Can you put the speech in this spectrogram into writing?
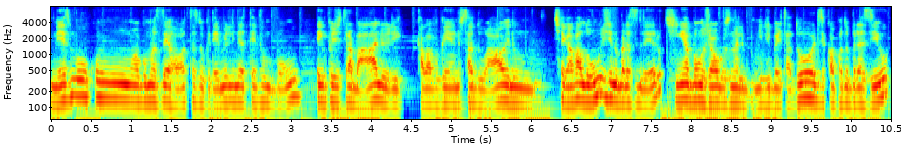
Mesmo com algumas derrotas do Grêmio, ele ainda teve um bom tempo de trabalho, ele acabava ganhando estadual e não chegava longe no brasileiro. Tinha bons jogos na Libertadores e Copa do Brasil,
